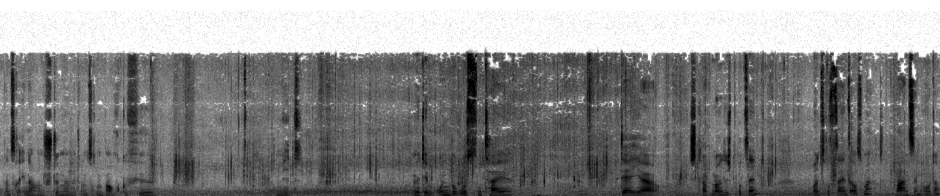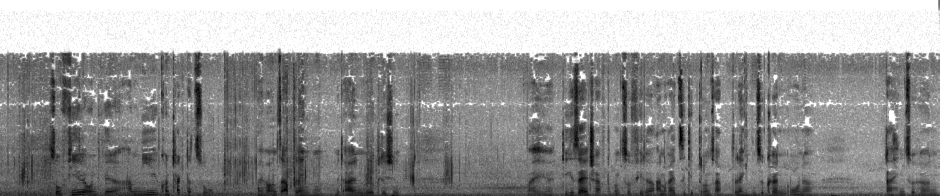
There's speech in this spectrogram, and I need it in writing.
mit unserer inneren Stimme, mit unserem Bauchgefühl, mit, mit dem unbewussten Teil, der ja, ich glaube, 90 Prozent unseres Seins ausmacht. Wahnsinn, oder? So viel und wir haben nie Kontakt dazu, weil wir uns ablenken mit allen möglichen weil die Gesellschaft uns so viele Anreize gibt, uns ablenken zu können, ohne dahin zu hören.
